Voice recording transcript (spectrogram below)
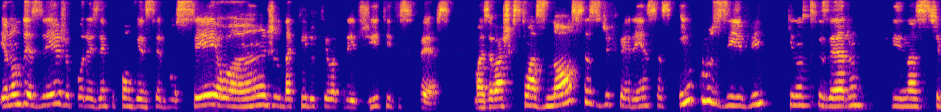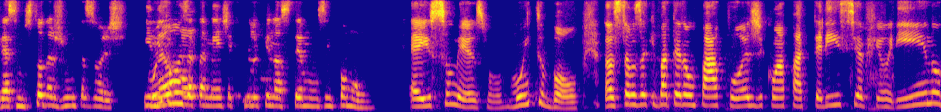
Eu não desejo, por exemplo, convencer você ou a Ângela daquilo que eu acredito e vice-versa, mas eu acho que são as nossas diferenças, inclusive, que nos fizeram que nós estivéssemos todas juntas hoje, e Muito não bom. exatamente aquilo que nós temos em comum. É isso mesmo, muito bom. Nós estamos aqui batendo um papo hoje com a Patrícia Fiorino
